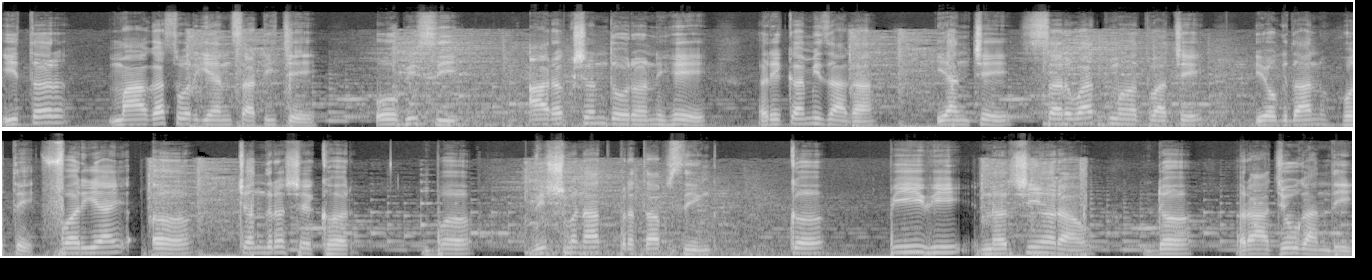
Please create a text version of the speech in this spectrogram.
इतर मागासवर्गीयांसाठीचे ओ बी सी आरक्षण धोरण हे रिकामी जागा यांचे सर्वात महत्त्वाचे योगदान होते. पर्याय अ. चंद्रशेखर ब. विश्वनाथ प्रताप सिंग क. पी. व्ही. नरसिंहराव ड. राजीव गांधी.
